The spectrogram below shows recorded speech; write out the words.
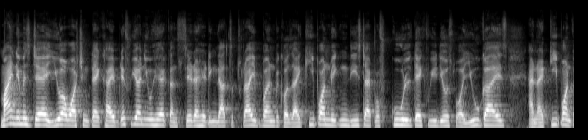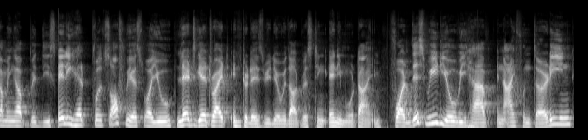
My name is Jai, you are watching Tech Hyped. If you are new here, consider hitting that subscribe button because I keep on making these type of cool tech videos for you guys and I keep on coming up with these really helpful softwares for you. Let's get right into today's video without wasting any more time. For this video, we have an iPhone 13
